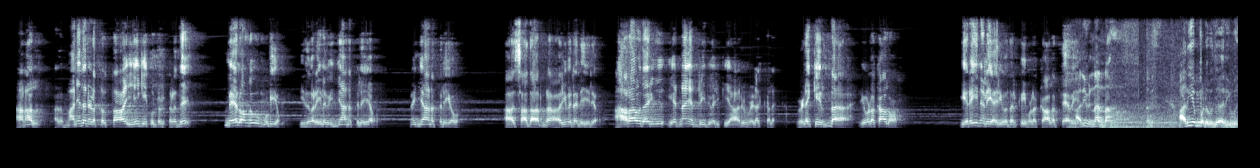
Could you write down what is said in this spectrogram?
ஆனால் அது மனித நிலத்தைத்தான் இயங்கி கொண்டிருக்கிறது. மேலோங்கவும் முடியும். இதுவரையில் விஞ்ஞானத்திலேயோ விஞ்ஞானத்திலேயோ சாதாரண அறிவு நிலையிலோ. ஆறாவது அறிவு என்ன என்று இது வரைக்கும் யாரும் விளக்கலை. விளக்கி இருந்தால் இவ்வளோ காலம் இறைநிலை அறிவதற்கு இவ்வளோ காலம் தேவை அறிவுன்னா என்ன அறியப்படுவது அறிவு.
